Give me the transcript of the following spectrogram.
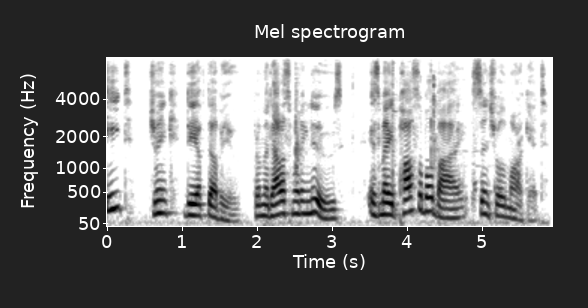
Eat, Drink DFW from the Dallas Morning News is made possible by Central Market.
